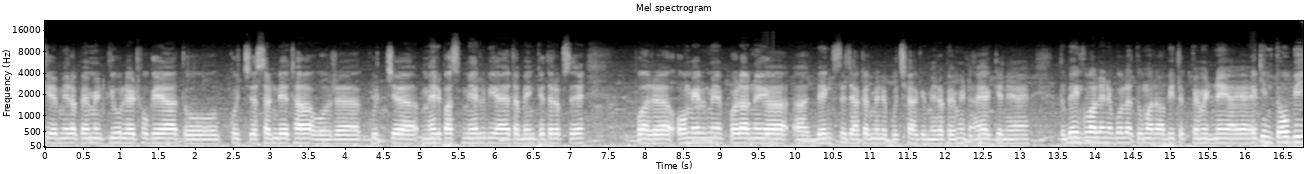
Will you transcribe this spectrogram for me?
कि मेरा पेमेंट क्यों लेट हो गया तो कुछ संडे था और कुछ मेरे पास मेल भी आया था बैंक की तरफ़ से पर ओमेल में पड़ा नहीं बैंक से जाकर मैंने पूछा कि मेरा पेमेंट आया कि नहीं आया। तो बैंक वाले ने बोला, तुम्हारा अभी तक पेमेंट नहीं आया है। लेकिन तो भी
